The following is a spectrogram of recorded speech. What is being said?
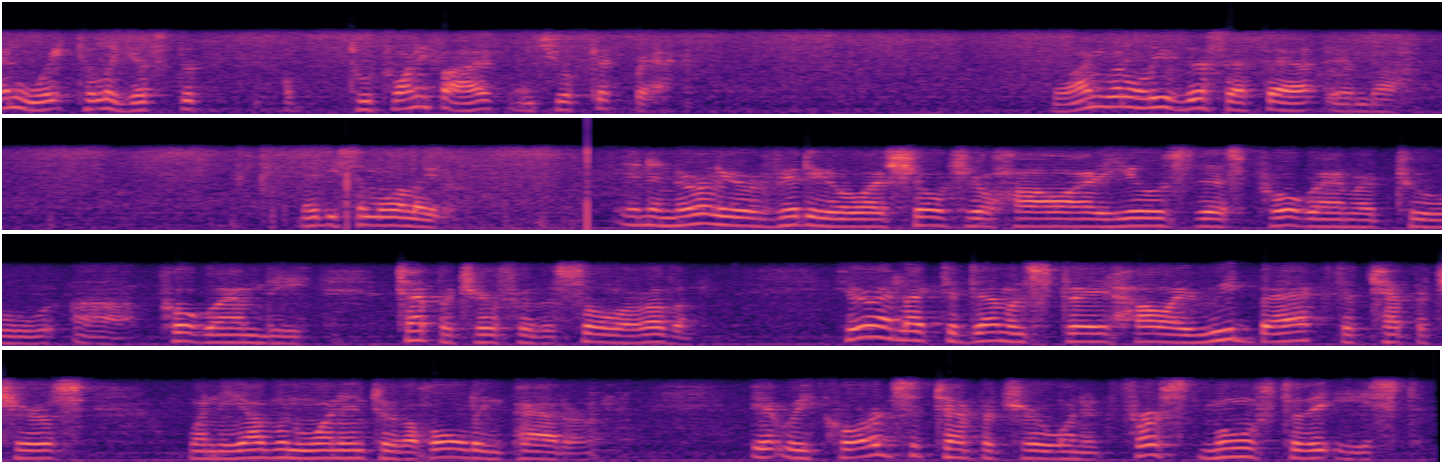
and wait till it gets to 225 and she'll kick back. So I'm going to leave this at that and uh, maybe some more later. In an earlier video I showed you how I use this programmer to uh, program the temperature for the solar oven. Here I'd like to demonstrate how I read back the temperatures when the oven went into the holding pattern. It records the temperature when it first moves to the east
